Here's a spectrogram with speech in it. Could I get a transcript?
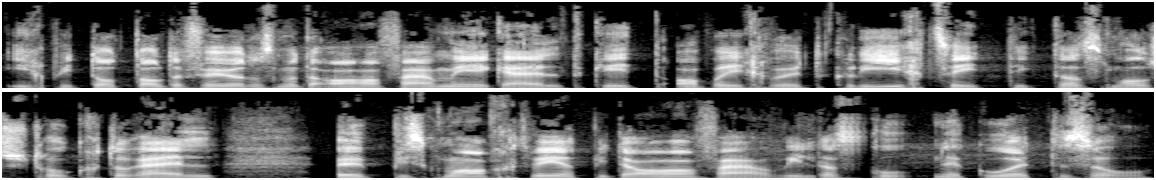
ich bin total dafür, dass man der AHV mehr Geld gibt, aber ich will gleichzeitig, dass mal strukturell etwas gemacht wird bei der AHV, weil das kommt nicht gut so.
